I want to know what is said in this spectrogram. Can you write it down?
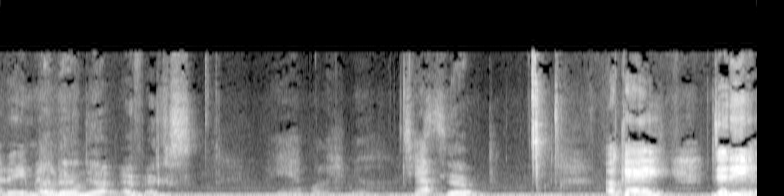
Ada email Adanya FX. iya boleh Bill siap Siap. Oke, jadi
